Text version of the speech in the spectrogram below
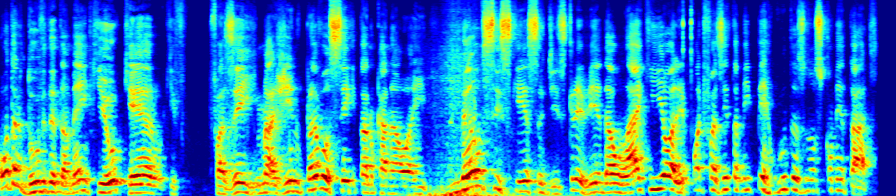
Outra dúvida também que eu quero que fazer, imagino para você que está no canal aí, não se esqueça de inscrever, dar um like e olha, pode fazer também perguntas nos comentários.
